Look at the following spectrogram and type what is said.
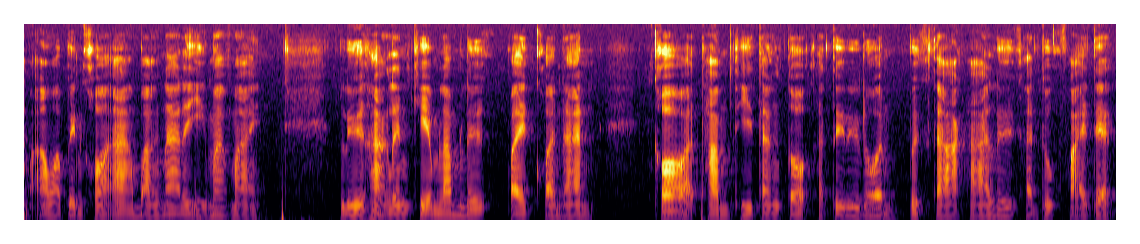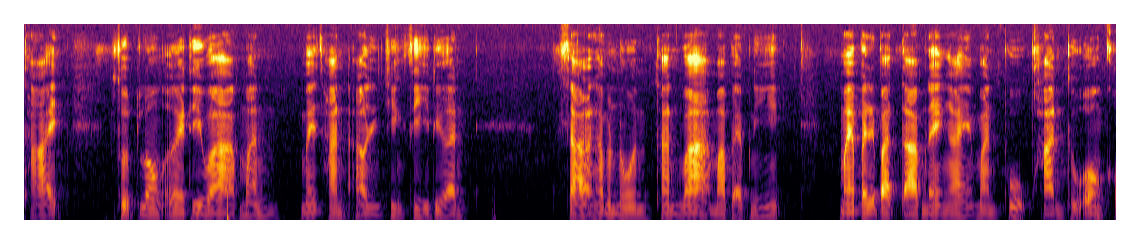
ำเอามาเป็นข้ออ้างบางหน้าได้อีกมากมาย หรือหากเล่นเกมล้ำลึกไปกว่านั้น ก็ทำทีตั้งโต๊ะกระตือรือร้นปรึกษาหารือกันทุกฝ่ายแต่ท้าย สุดลงเอยที่ว่ามันไม่ทันเอาจริงๆสี่เดือน สารรัฐธรรมนูญท่านว่ามาแบบนี้ ไม่ปฏิบัติตามได้ไง มันผูกพันทุกองค์ก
